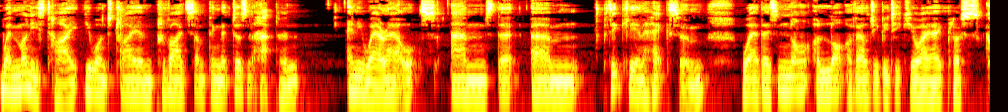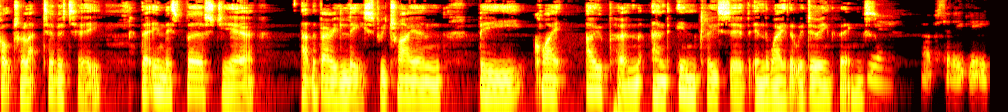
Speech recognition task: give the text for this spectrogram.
when money's tight, you want to try and provide something that doesn't happen anywhere else and that, um, particularly in Hexham, where there's not a lot of LGBTQIA plus cultural activity, that in this first year, at the very least, we try and be quite open and inclusive in the way that we're doing things. Yeah absolutely.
